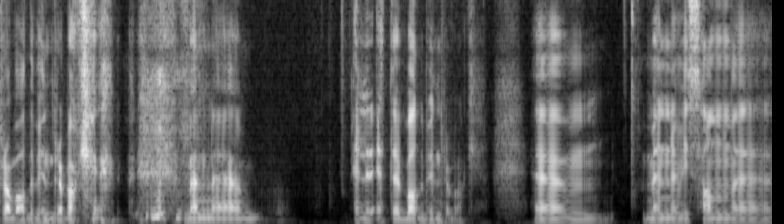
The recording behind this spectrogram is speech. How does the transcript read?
Fra badebyen Drøbak. men eh, Eller etter badebyen Drøbak. Eh, men hvis han eh,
